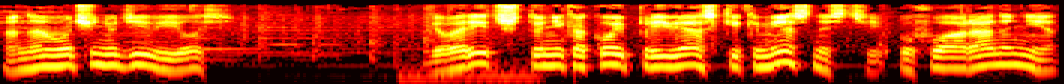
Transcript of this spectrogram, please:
она очень удивилась. Говорит, что никакой привязки к местности у Фуарана нет.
